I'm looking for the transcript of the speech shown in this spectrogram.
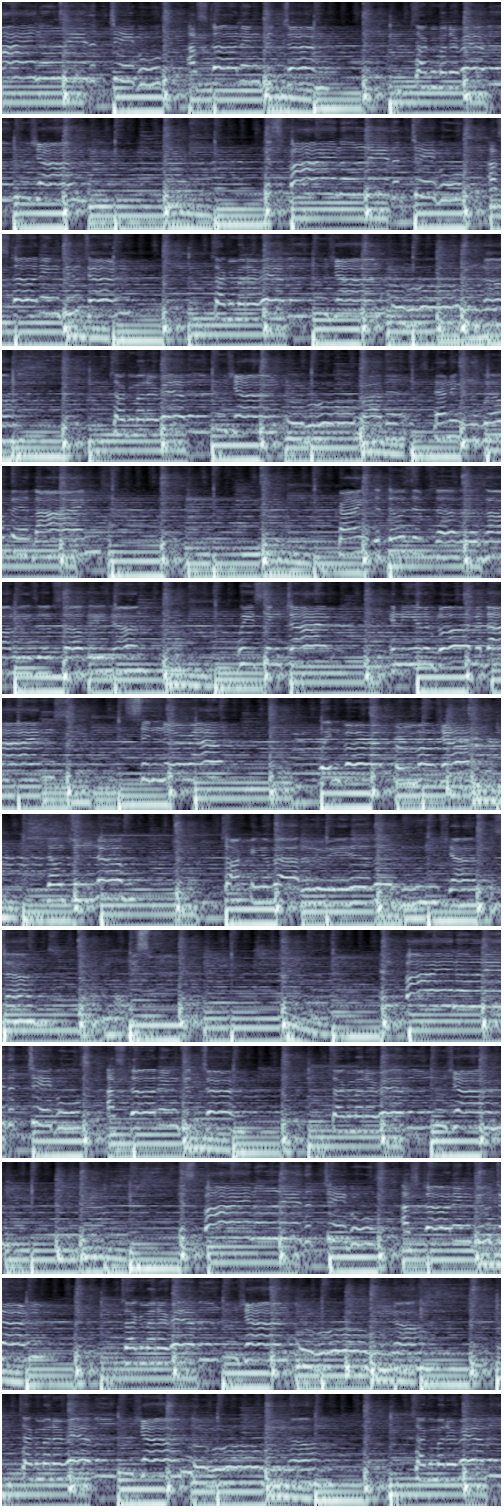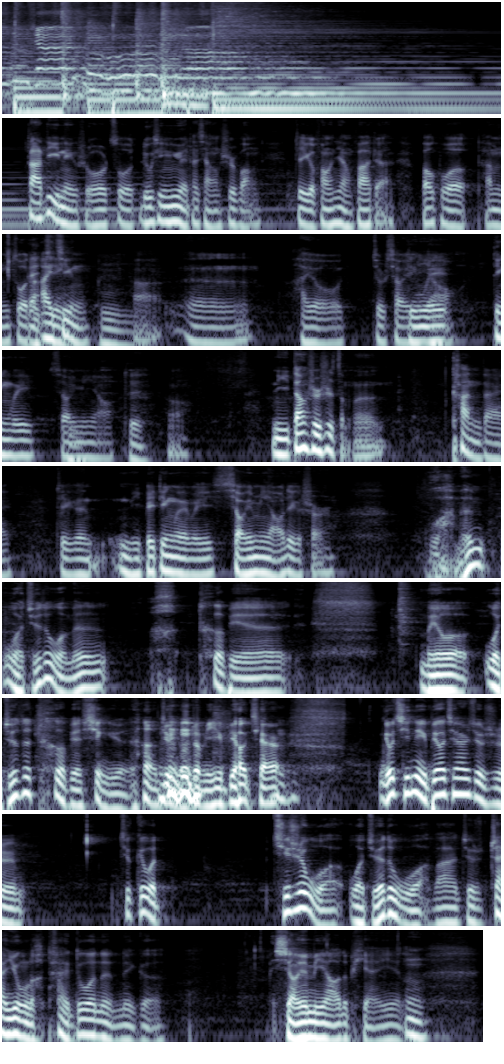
大地那个时候做流行音乐，他想是往这个方向发展，包括他们做的《爱静》嗯，啊，嗯，还有就是校园民谣，丁薇校园民谣。对啊，你当时是怎么看待这个你被定位为校园民谣这个事儿？我们我觉得我们很特别没有，我觉得特别幸运啊，就有这么一个标签儿。尤其那个标签就是，就给我，其实我我觉得我吧，就是占用了太多的那个校园民谣的便宜了。嗯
